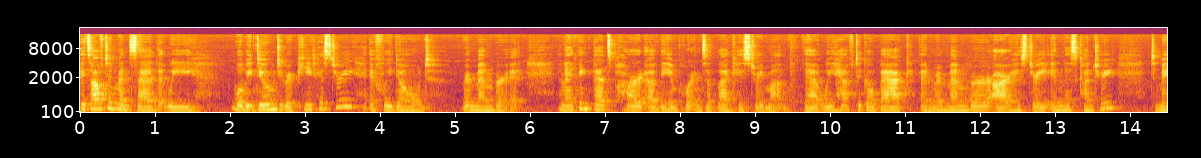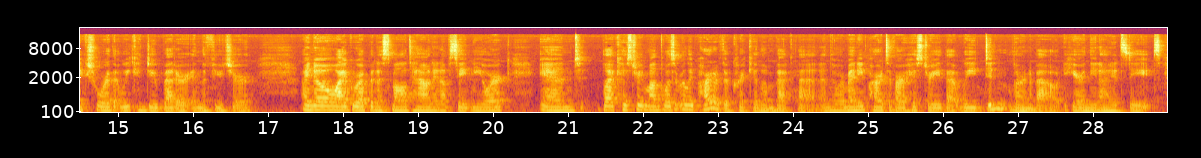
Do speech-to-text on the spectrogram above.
It's often been said that we will be doomed to repeat history if we don't remember it. And I think that's part of the importance of Black History Month, that we have to go back and remember our history in this country to make sure that we can do better in the future. I know I grew up in a small town in upstate New York, and Black History Month wasn't really part of the curriculum back then. And there were many parts of our history that we didn't learn about here in the United States.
